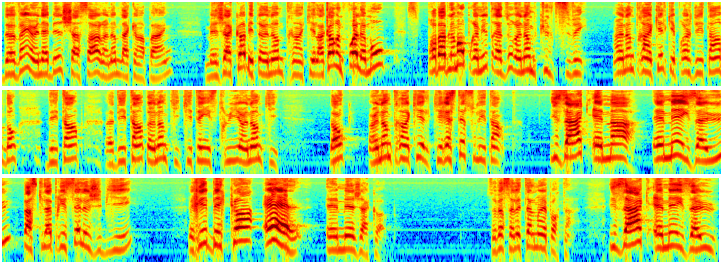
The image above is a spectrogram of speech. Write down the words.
devint un habile chasseur, un homme de la campagne, mais Jacob est un homme tranquille. Encore une fois, le mot, probablement on pourrait mieux traduire un homme cultivé. Un homme tranquille qui est proche des temples, donc des temples, euh, des tentes, un homme qui, qui, est instruit, un homme qui. Donc, un homme tranquille, qui restait sous les tentes. Isaac aima, aimait Ésaü parce qu'il appréciait le gibier. Rebecca, elle, aimait Jacob. Ce verset est tellement important. Isaac aimait Isaü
